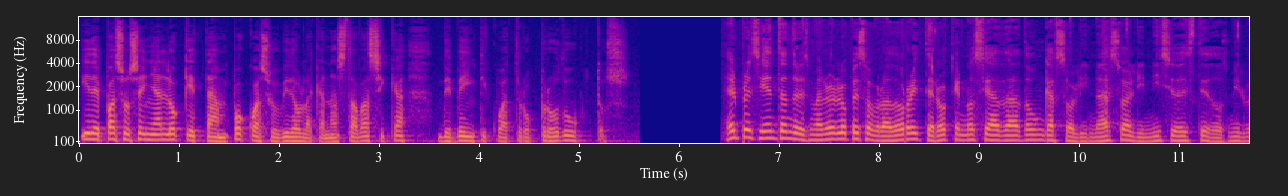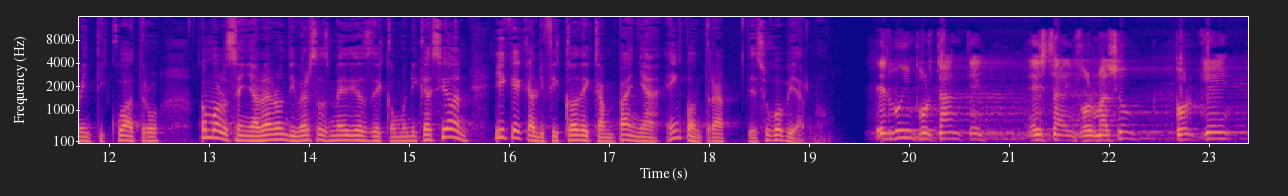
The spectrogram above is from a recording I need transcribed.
y de paso señaló que tampoco ha subido la canasta básica de 24 productos. El presidente Andrés Manuel López Obrador reiteró que no se ha dado un gasolinazo al inicio de este 2024, como lo señalaron diversos medios de comunicación, y que calificó de campaña en contra de su gobierno. Es muy importante esta información porque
